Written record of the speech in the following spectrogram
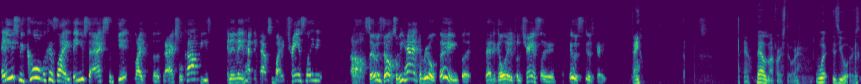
and it used to be cool because, like, they used to actually get, like, the, the actual copies, and then they'd have to have somebody translate it. Oh, so it was dope. So we had the real thing, but they had to go in and put a translator in. It was, it was great. Damn. Yeah, that was my first story. What is yours?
